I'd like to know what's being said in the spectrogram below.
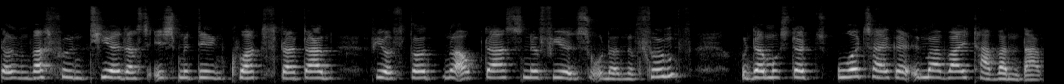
dann was für ein Tier das ist, mit dem quatscht er dann vier Stunden, ob das eine vier ist oder eine fünf. Und dann muss der Uhrzeiger immer weiter wandern.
